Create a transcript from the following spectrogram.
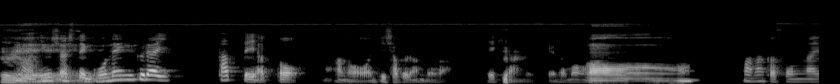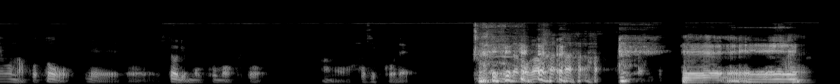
うん。まあ入社して5年ぐらい経ってやっと、あの、自社ブランドができたんですけどあも、かそんなようなことを、えっ、と、一人黙々と、あの、端っこで、やったのが、へえ。はい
